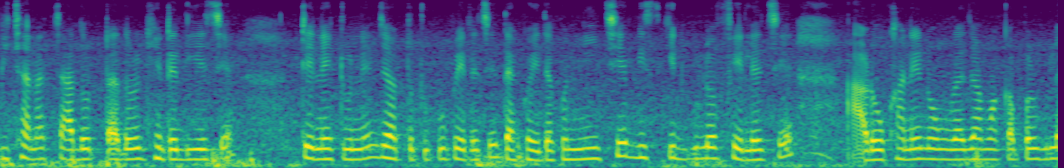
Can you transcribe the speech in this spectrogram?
বিছানার চাদর টাদর ঘেঁটে দিয়েছে টেনে টুনে, যতটুকু পেরেছে। দেখো, এই দেখো, নিচে বিস্কিটগুলো ফেলেছে। আর ওখানে নোংরা জামা কাপড়গুলো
